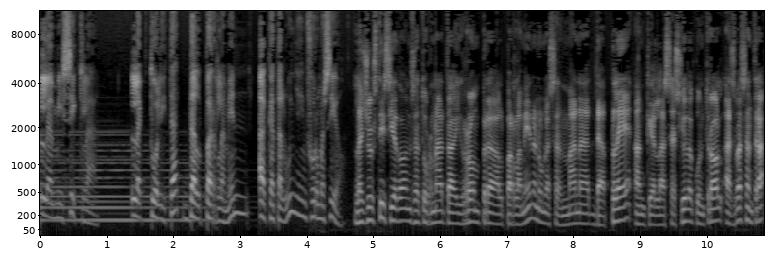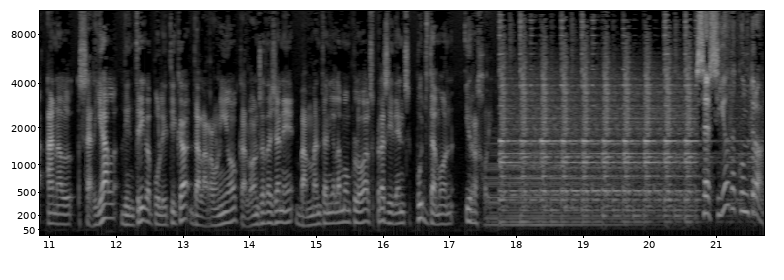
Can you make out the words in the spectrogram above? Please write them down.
L'Hemicicle. L'actualitat del Parlament a Catalunya Informació. La justícia, doncs, ha tornat a irrompre al Parlament en una setmana de ple en què la sessió de control es va centrar en el serial d'intriga política de la reunió que l'11 de gener van mantenir a la Moncloa els presidents Puigdemont i Rajoy. Sessió de control.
